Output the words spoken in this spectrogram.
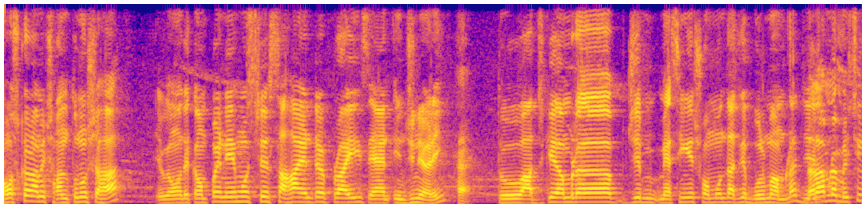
নমস্কার আমি শান্তনু সাহা এবং আমাদের কোম্পানির নেম হচ্ছে সাহা এন্টারপ্রাইজ অ্যান্ড ইঞ্জিনিয়ারিং হ্যাঁ। তো আজকে আমরা যে মেশিং এর সম্বন্ধে আজকে বলব আমরা যে আমরা মেশিং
